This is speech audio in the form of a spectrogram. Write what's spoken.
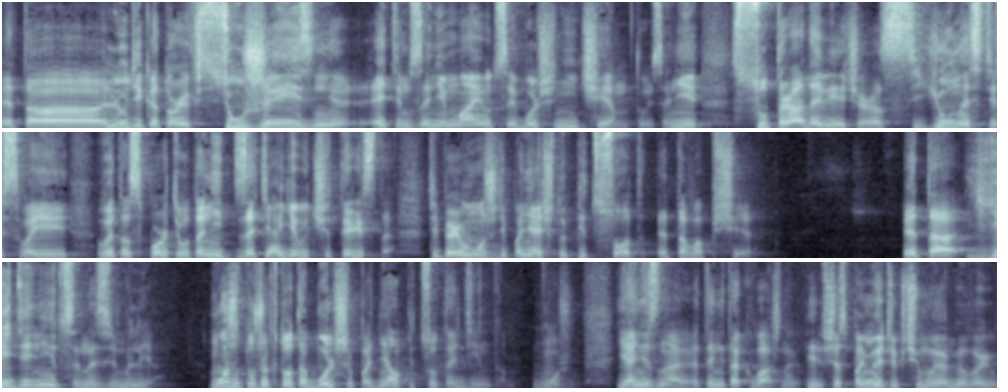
это люди, которые всю жизнь этим занимаются и больше ничем. То есть они с утра до вечера, с юности своей в этом спорте, вот они затягивают 400. Теперь вы можете понять, что 500 это вообще, это единицы на земле. Может уже кто-то больше поднял 501 там, может. Я не знаю, это не так важно. Сейчас поймете, к чему я говорю.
